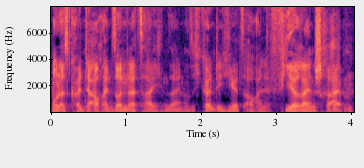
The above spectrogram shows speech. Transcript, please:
oder es könnte auch ein Sonderzeichen sein. Also ich könnte hier jetzt auch eine 4 reinschreiben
